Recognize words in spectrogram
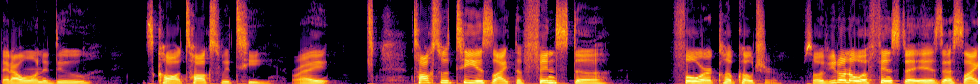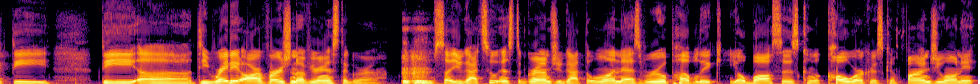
that I want to do. It's called Talks with T, right? Talks with T is like the Finsta for club culture. So if you don't know what Finsta is, that's like the the uh the rated R version of your Instagram. so you got two Instagrams. You got the one that's real public. Your bosses, co-workers can find you on it,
